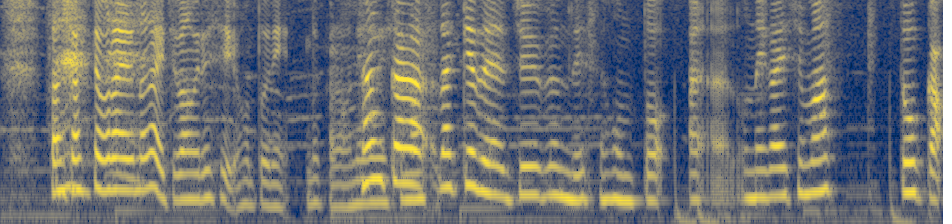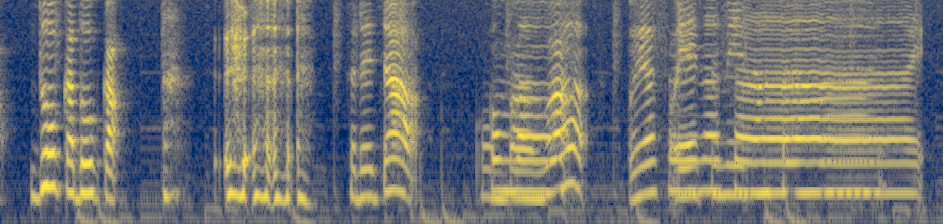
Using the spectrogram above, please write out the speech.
参加してもらえるのが一番嬉しい本当に。だから参加だけで十分です本当。ああお願いします。どうか。どうかどうか。それじゃあこんばんは。おやすみなさい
